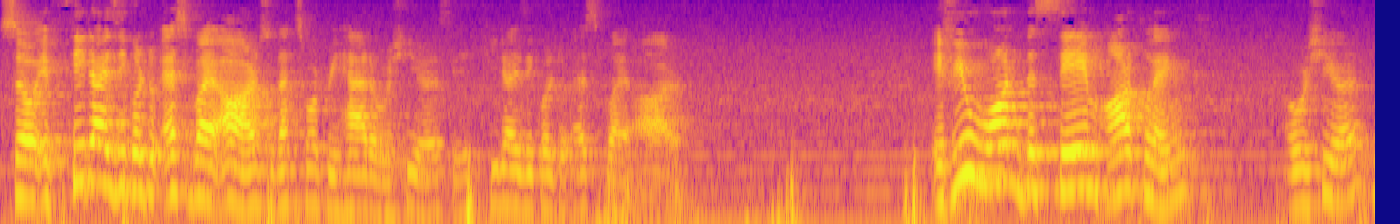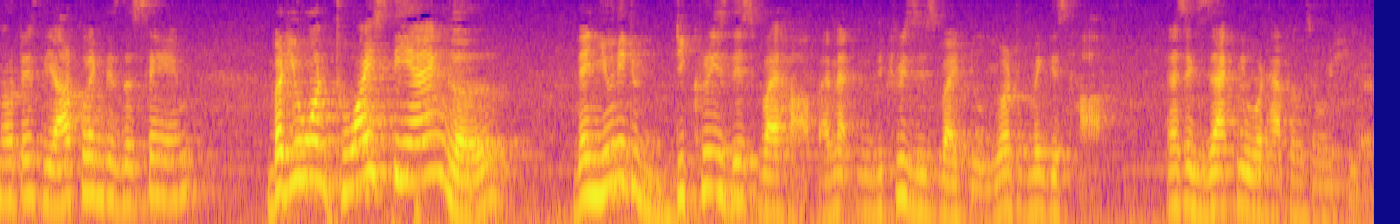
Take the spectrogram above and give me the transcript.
So if theta is equal to s by r, so that's what we had over here. See, theta is equal to s by r. If you want the same arc length over here, notice the arc length is the same, but you want twice the angle, then you need to decrease this by half and decrease this by 2. You want to make this half. That's exactly what happens over here.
